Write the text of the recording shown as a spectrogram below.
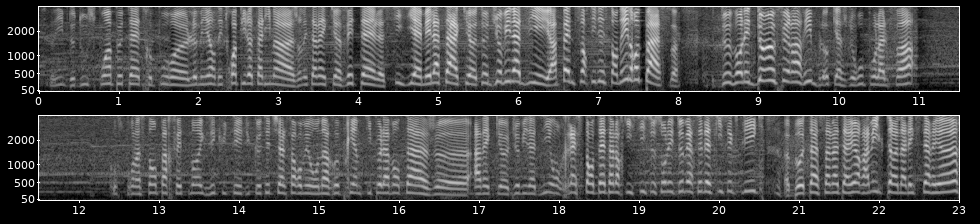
Synonyme de 12 points peut-être pour euh, le meilleur des trois pilotes à l'image. On est avec Vettel, sixième. Et l'attaque de Giovinazzi, à peine sorti des stands. Et il repasse devant les deux Ferrari. Blocage de roue pour l'Alpha. Course pour l'instant parfaitement exécutée du côté de Alfa Romeo. On a repris un petit peu l'avantage euh, avec euh, Giovinazzi. On reste en tête alors qu'ici ce sont les deux Mercedes qui s'expliquent. Bottas à l'intérieur, Hamilton à l'extérieur.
